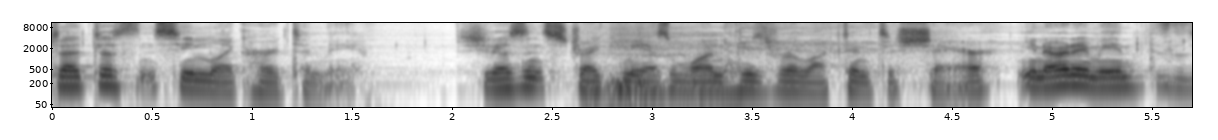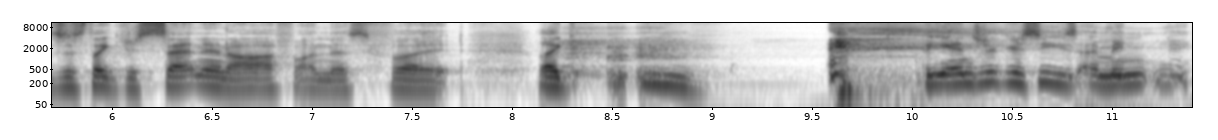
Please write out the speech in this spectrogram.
that doesn't seem like her to me. She doesn't strike me as one who's reluctant to share. You know what I mean? It's just like you're setting it off on this foot. Like the intricacies, I mean,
